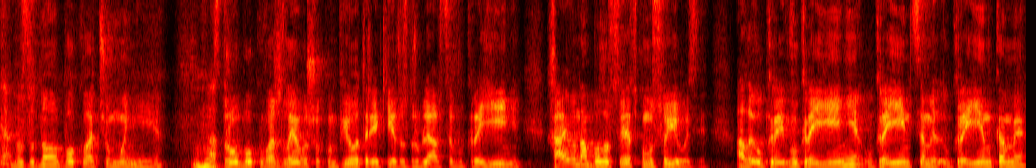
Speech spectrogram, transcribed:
Ні, ну з одного боку, а чому ні? А з другого боку, важливо, що комп'ютер, який розроблявся в Україні, хай вона була в Совєтському Союзі, але в Україні українцями, українками,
